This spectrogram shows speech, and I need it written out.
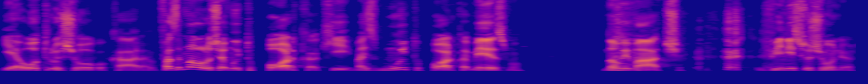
E é outro jogo, cara. Fazer uma analogia muito porca aqui, mas muito porca mesmo. Não me mate. Vinícius Júnior.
